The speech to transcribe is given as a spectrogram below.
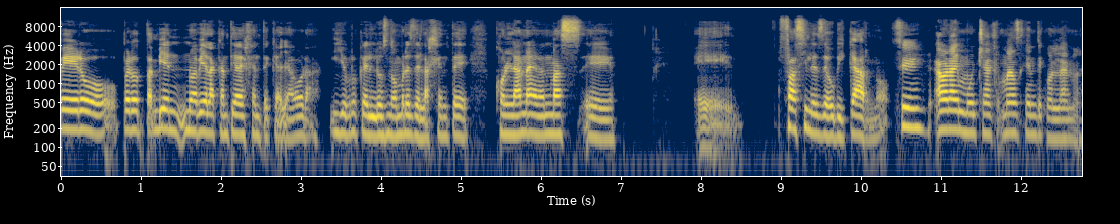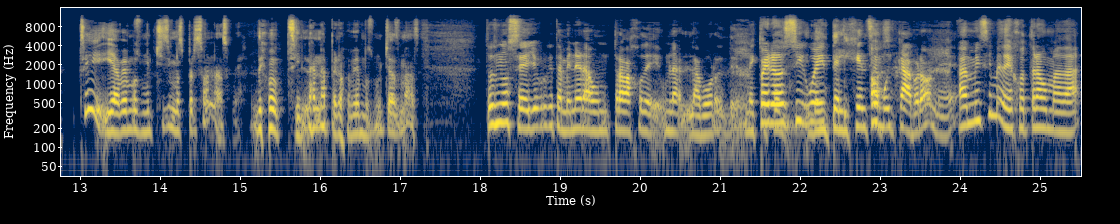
pero pero también no había la cantidad de gente que hay ahora y yo creo que los nombres de la gente con lana eran más eh, eh, fáciles de ubicar, ¿no? Sí, ahora hay mucha más gente con lana. Sí, y habemos muchísimas personas, güey. Digo, sin lana, pero habemos muchas más. Entonces, no sé, yo creo que también era un trabajo de una labor de un equipo Pero sí, de inteligencia O muy cabrón, ¿eh? A mí sí me dejó traumada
